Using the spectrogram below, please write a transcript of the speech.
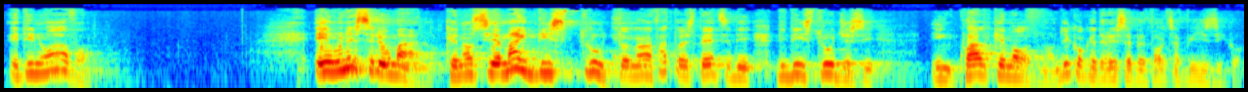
e di nuovo. E un essere umano che non si è mai distrutto, non ha fatto l'esperienza di, di distruggersi in qualche modo, non dico che deve essere per forza fisico,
